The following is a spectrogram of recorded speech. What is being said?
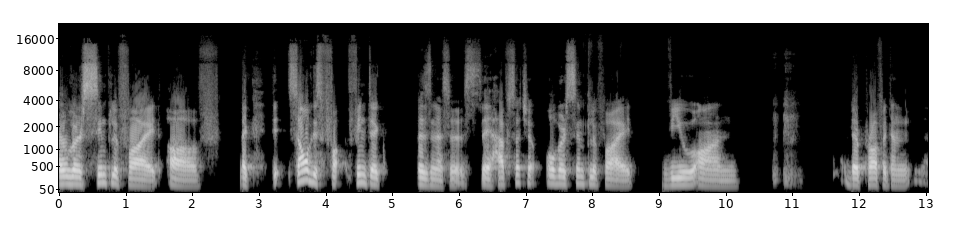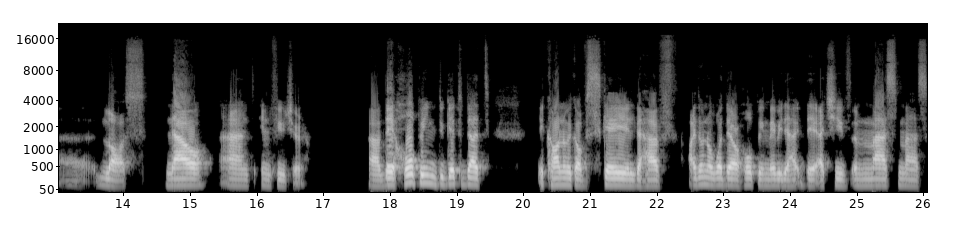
oversimplified of like the, some of these f- fintech businesses they have such an oversimplified view on their profit and uh, loss now and in future. Uh, they're hoping to get to that economic of scale they have. I don't know what they are hoping. Maybe they they achieve a mass mass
